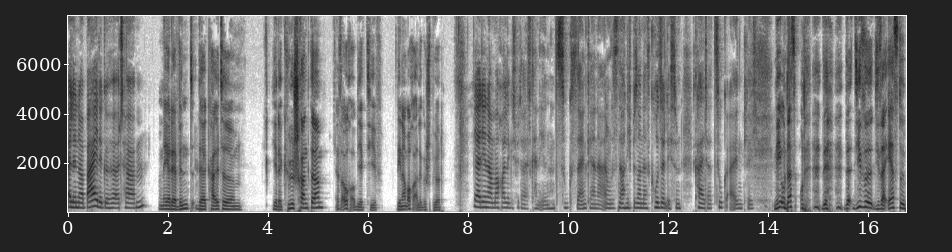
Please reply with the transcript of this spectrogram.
Eleanor beide gehört haben. Naja, der Wind, der kalte, hier der Kühlschrank da, ist auch objektiv. Den haben auch alle gespürt. Ja, den haben auch alle gespielt, aber es kann irgendein Zug sein, keine Ahnung. Das ist auch nicht besonders gruselig, so ein kalter Zug eigentlich. Nee, und das, und der, der, diese, dieser erste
